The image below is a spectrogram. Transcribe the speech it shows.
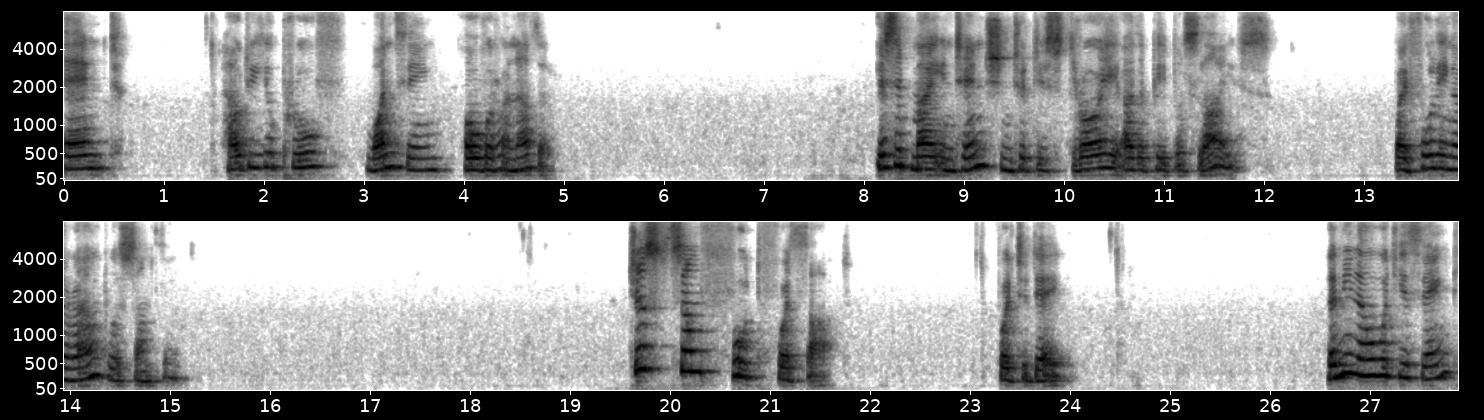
And how do you prove one thing over another? Is it my intention to destroy other people's lives by fooling around with something? Just some food for thought for today. Let me know what you think.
